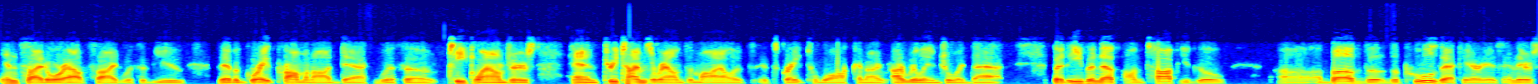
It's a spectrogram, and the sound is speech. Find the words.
inside or outside with a view. They have a great promenade deck with uh, teak loungers, and three times around the mile, it's it's great to walk, and I, I really enjoyed that. But even up on top, you go uh, above the the pool deck areas, and there's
